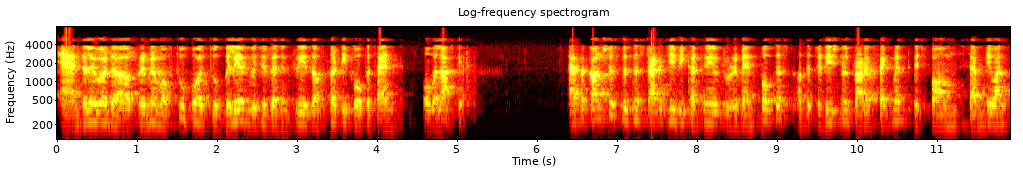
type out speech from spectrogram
and delivered a premium of 2.2 billion, which is an increase of 34% over last year. As a conscious business strategy, we continue to remain focused on the traditional product segment, which formed 71%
